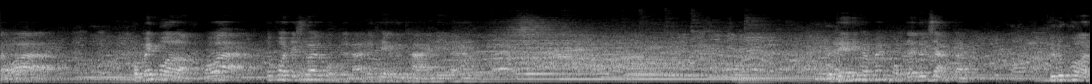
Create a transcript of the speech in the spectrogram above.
แต่ว่าผมไม่กลัวหรอก เพราะว่าทุกคนจะช่วยผมอยู่แล้วในเพลงสุดท้ายนี้นะครับเป็นเพลงที่ทำให้ผมได้รู้จักกับทุกๆคน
